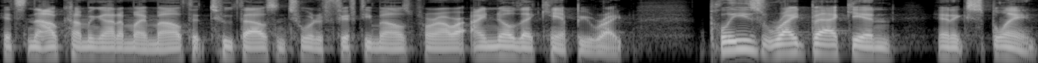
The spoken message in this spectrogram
It's now coming out of my mouth at 2,250 miles per hour. I know that can't be right. Please write back in and explain.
